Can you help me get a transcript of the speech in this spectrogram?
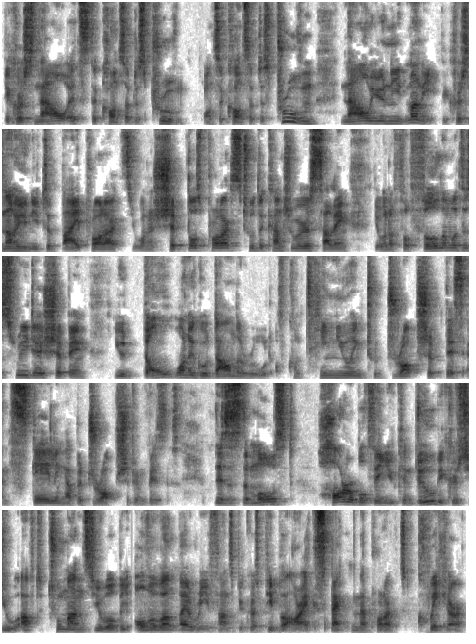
because now it's the concept is proven. Once the concept is proven, now you need money because now you need to buy products. You want to ship those products to the country where you're selling. You want to fulfill them with the three day shipping. You don't want to go down the route of continuing to drop ship this and scaling up a drop shipping business. This is the most horrible thing you can do because you after two months you will be overwhelmed by refunds because people are expecting the product quicker.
